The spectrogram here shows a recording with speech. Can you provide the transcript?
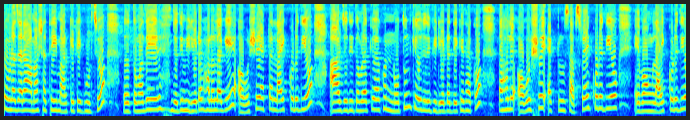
তোমরা যারা আমার সাথে এই মার্কেটে ঘুরছো, তো তোমাদের যদি ভিডিওটা ভালো লাগে, অবশ্যই একটা লাইক করে দিও। আর যদি তোমরা কেউ এখন নতুন কেউ যদি ভিডিওটা দেখে থাকো, তাহলে অবশ্যই একটু সাবস্ক্রাইব করে দিও এবং লাইক করে দিও।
